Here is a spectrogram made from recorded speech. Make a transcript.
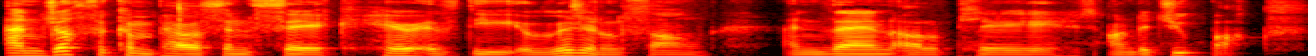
And just for comparison's sake, here is the original song, and then I'll play it on the jukebox.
